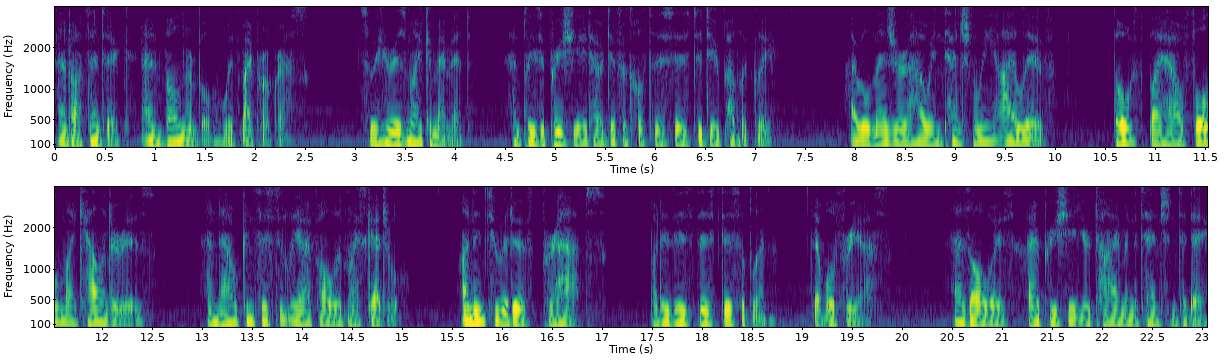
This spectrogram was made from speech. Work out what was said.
and authentic and vulnerable with my progress. So here is my commitment and please appreciate how difficult this is to do publicly. I will measure how intentionally I live, both by how full my calendar is and how consistently I followed my schedule. Unintuitive, perhaps, but it is this discipline that will free us. As always, I appreciate your time and attention today.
